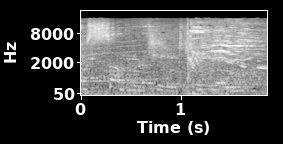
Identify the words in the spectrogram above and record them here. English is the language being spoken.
A subroutine to begin.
